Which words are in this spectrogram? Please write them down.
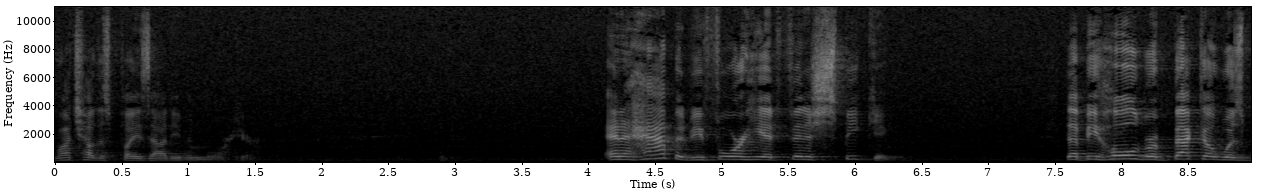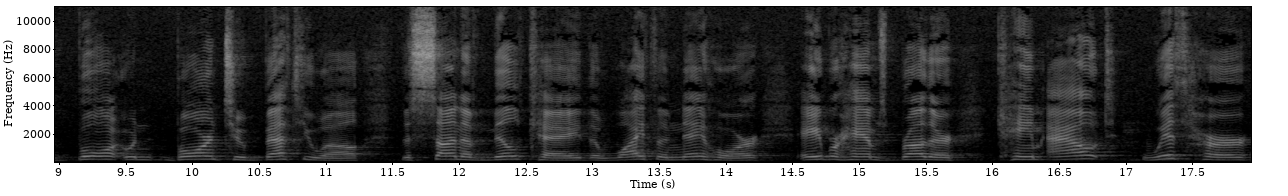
watch how this plays out even more here. And it happened before he had finished speaking that behold, Rebekah was born, born to Bethuel, the son of Milcah, the wife of Nahor, Abraham's brother, came out with her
